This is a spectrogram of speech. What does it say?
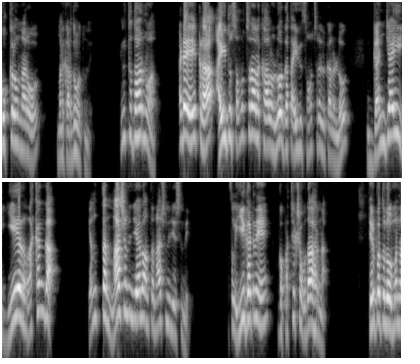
కుక్కలు ఉన్నారో మనకు అర్థమవుతుంది. ఇంత దారుణమా? అంటే ఇక్కడ ఐదు సంవత్సరాల కాలంలో గత ఐదు సంవత్సరాల కాలంలో గంజాయి ఏ రకంగా ఎంత నాశనం చేయాలో అంత నాశనం చేసింది. అసలు ఈ ఘటనే ఒక ప్రత్యక్ష ఉదాహరణ. తిరుపతిలో మొన్న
